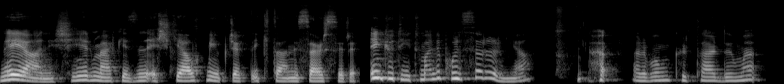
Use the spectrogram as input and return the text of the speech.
Ne yani? Şehir merkezinde eşkıyalık mı yapacaktı iki tane serseri? En kötü ihtimalle polis ararım ya. Arabamı kırtardığıma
